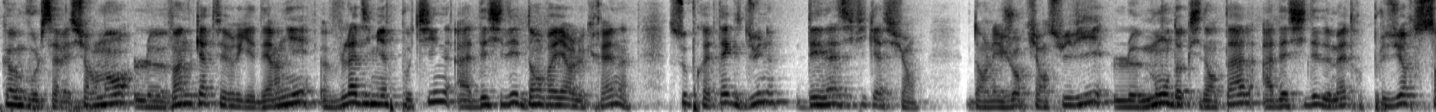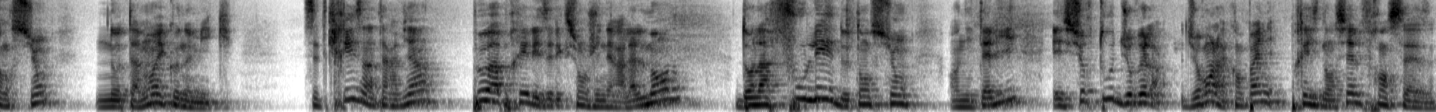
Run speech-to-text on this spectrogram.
Comme vous le savez sûrement, le 24 février dernier, Vladimir Poutine a décidé d'envahir l'Ukraine sous prétexte d'une dénazification. Dans les jours qui ont suivi, le monde occidental a décidé de mettre plusieurs sanctions, notamment économiques. Cette crise intervient peu après les élections générales allemandes, dans la foulée de tensions en Italie et surtout durant la campagne présidentielle française.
